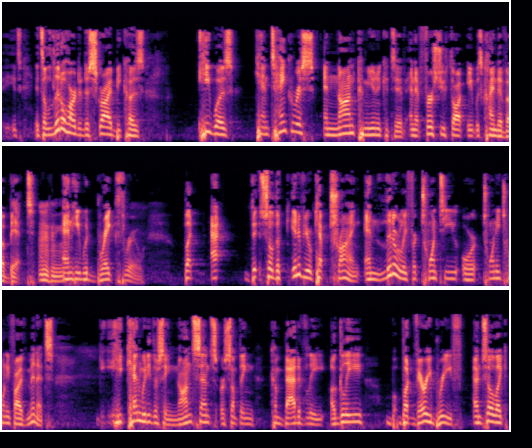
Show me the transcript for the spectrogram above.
it's it's a little hard to describe because he was cantankerous and non-communicative, and at first you thought it was kind of a bit, mm-hmm. and he would break through. But at, th- so the interviewer kept trying, and literally for 20 or 20, 25 minutes, he Ken would either say nonsense or something combatively ugly, but very brief until like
